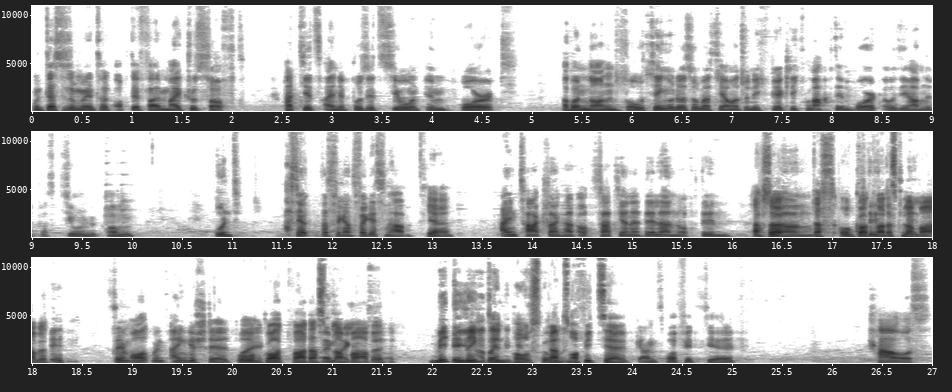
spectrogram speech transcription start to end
Und das ist im Moment halt auch der Fall. Microsoft hat jetzt eine Position im Board, aber non-voting oder sowas. Sie haben also nicht wirklich Macht im Board, aber sie haben eine Position bekommen. Und, ach ja, was wir ganz vergessen haben. Ja. Einen Tag lang hat auch Satya Nadella noch den, Ach so, Ähm, das, oh Gott, war das blamabel. Sam Altman eingestellt. Oh bei- Gott, war das blamabel. Mit LinkedIn-Post, ganz offiziell. ganz offiziell. Chaos.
